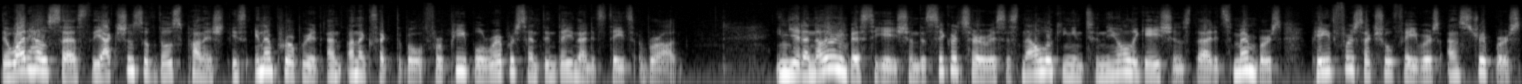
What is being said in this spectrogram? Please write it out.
The White House says the actions of those punished is inappropriate and unacceptable for people representing the United States abroad. In yet another investigation, the Secret Service is now looking into new allegations that its members paid for sexual favors and strippers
